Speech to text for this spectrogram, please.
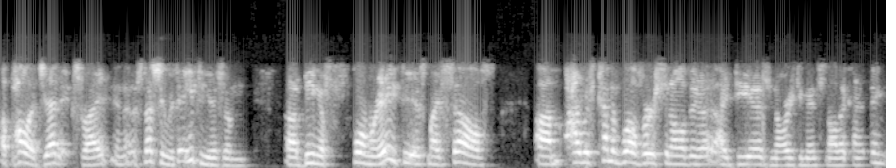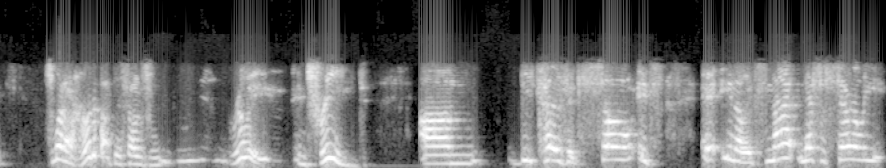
apologetics, right? And especially with atheism, uh, being a former atheist myself, um, I was kind of well versed in all the ideas and arguments and all that kind of thing. So when I heard about this, I was really intrigued um, because it's so it's you know, it's not necessarily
